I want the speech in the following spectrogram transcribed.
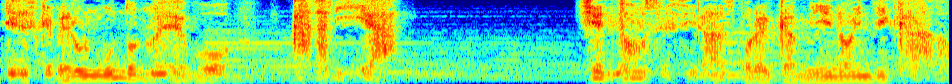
Tienes que ver un mundo nuevo cada día. Y entonces irás por el camino indicado.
